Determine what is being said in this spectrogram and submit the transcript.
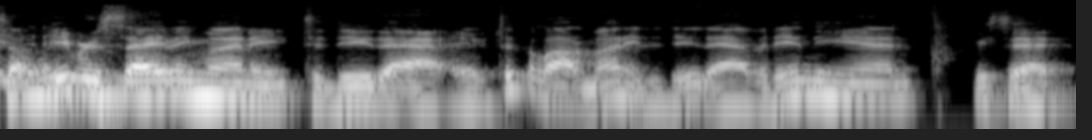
So we were saving money to do that. It took a lot of money to do that, but in the end, we said,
